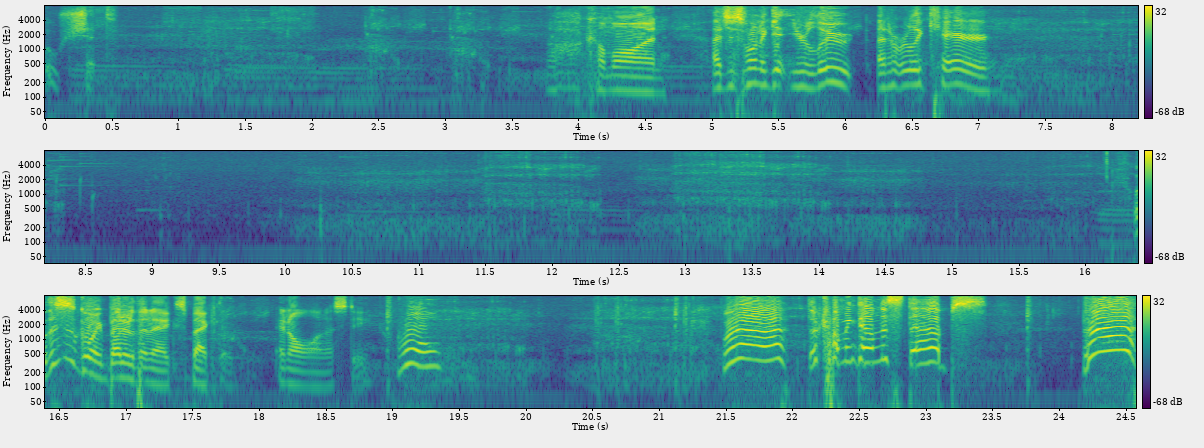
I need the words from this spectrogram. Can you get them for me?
Oh, shit. Oh, come on. I just want to get your loot. I don't really care. Well, this is going better than I expected, in all honesty. Whoa! Ah! They're coming down the steps! Ah!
